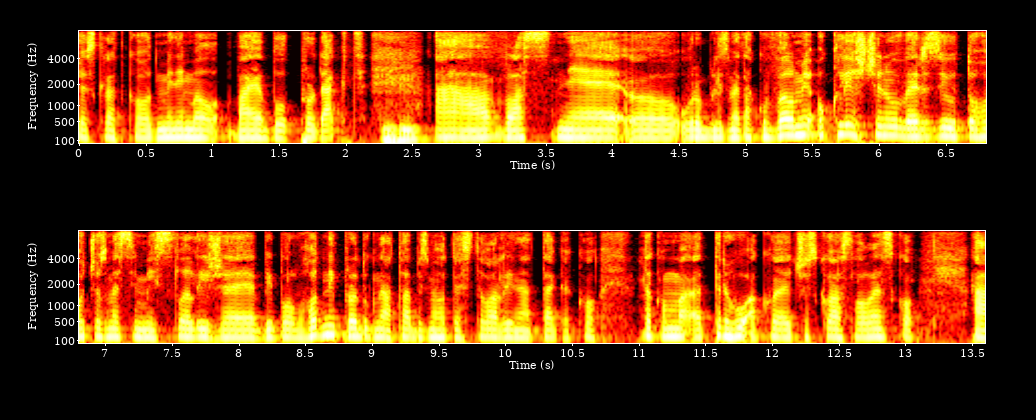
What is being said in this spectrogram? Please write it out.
čo je skrátka od Minimal Viable Product mm-hmm. a vlastne uh, urobili sme takú veľmi oklieštenú verziu toho, čo sme si mysleli, že by bol vhodný produkt na to, aby sme ho testovali na tak ako, takom e, trhu, ako je Česko a Slovensko. A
